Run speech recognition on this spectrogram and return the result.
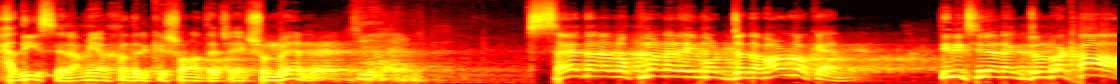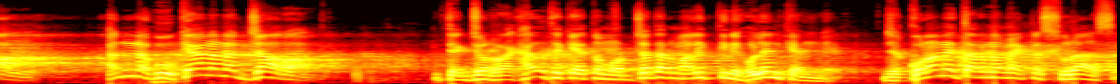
হাদিসের আমি আপনাদেরকে শোনাতে চাই। শুনবেন? সৈয়দানা লোকমানের এই মর্যাদা বাড়লো কেন? তিনি ছিলেন একজন রাখাল। কেন একজন রাখাল থেকে এত মর্যাদার মালিক তিনি হলেন কেমনে? যে কোরআনে তার নামে একটা সুরা আছে।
